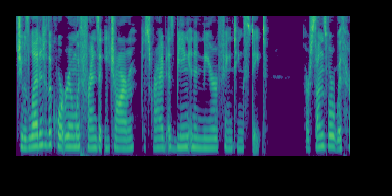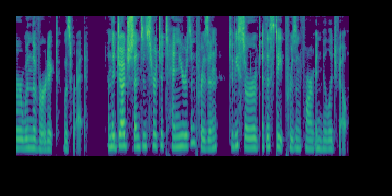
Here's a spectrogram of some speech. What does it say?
She was led into the courtroom with friends at each arm, described as being in a near fainting state. Her sons were with her when the verdict was read, and the judge sentenced her to 10 years in prison to be served at the state prison farm in Milledgeville.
